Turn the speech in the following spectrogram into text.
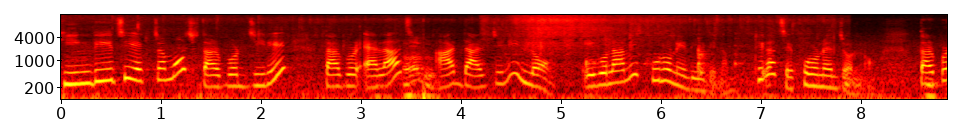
হিং দিয়েছি এক চামচ তারপর জিরে তারপর এলাচ আর দারচিনি লং। এগুলো আমি ফোড়নে দিয়ে দিলাম ঠিক আছে? ফোড়নের জন্য। তারপর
